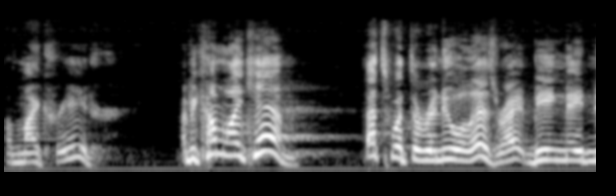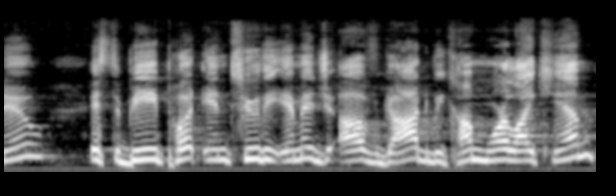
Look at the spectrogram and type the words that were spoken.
of my Creator. I become like Him. That's what the renewal is, right? Being made new is to be put into the image of God, to become more like Him.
